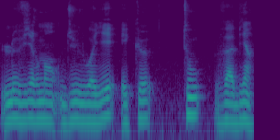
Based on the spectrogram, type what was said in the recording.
le virement du loyer et que tout va bien.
